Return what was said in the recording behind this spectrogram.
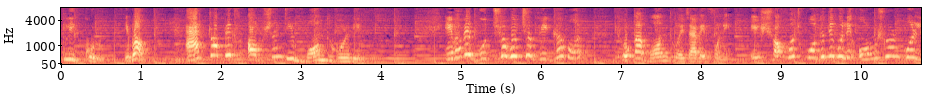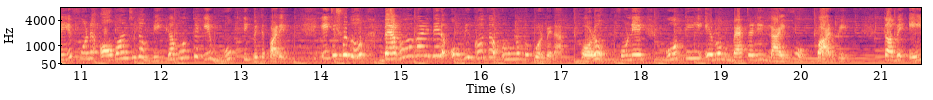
ক্লিক করুন এবং অ্যাড টপিকস অপশনটি বন্ধ করে দিন। এভাবে গুচ্ছ গুচ্ছ বিজ্ঞাপন ঢোকা বন্ধ হয়ে যাবে ফোনে। এই সহজ পদ্ধতিগুলি অনুসরণ করলে ফোনে অবাঞ্ছিত বিজ্ঞাপন থেকে মুক্তি পেতে পারে। এটি শুধু ব্যবহারকারীদের অভিজ্ঞতা উন্নত করবে না, বরং ফোনের গতি এবং ব্যাটারির লাইফও বাড়বে। তবে এই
